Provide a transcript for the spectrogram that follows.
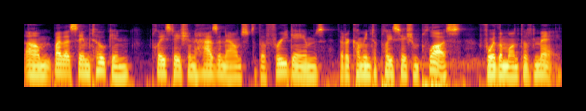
um, by that same token, PlayStation has announced the free games that are coming to PlayStation Plus for the month of May,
